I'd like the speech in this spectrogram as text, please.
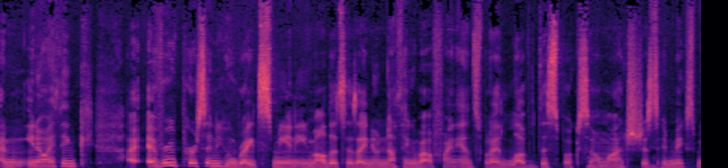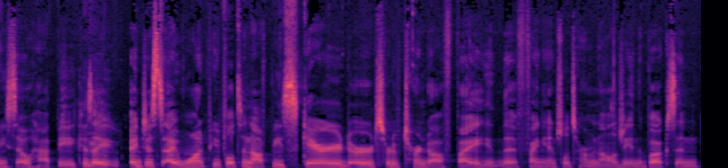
and, you know, I think every person who writes me an email that says, I know nothing about finance, but I loved this book so mm-hmm. much, just it mm-hmm. makes me so happy because yeah. I, I just, I want people to not be scared or sort of turned off by the financial terminology in the books. And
